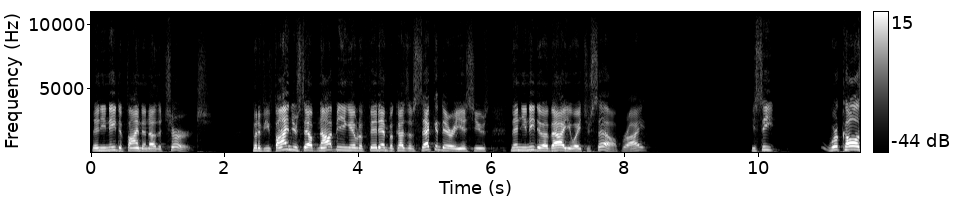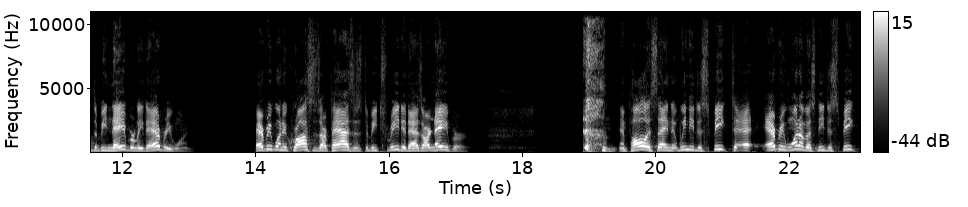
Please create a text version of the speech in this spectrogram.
then you need to find another church. But if you find yourself not being able to fit in because of secondary issues, then you need to evaluate yourself, right? You see, we're called to be neighborly to everyone. Everyone who crosses our paths is to be treated as our neighbor. and Paul is saying that we need to speak to every one of us need to speak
